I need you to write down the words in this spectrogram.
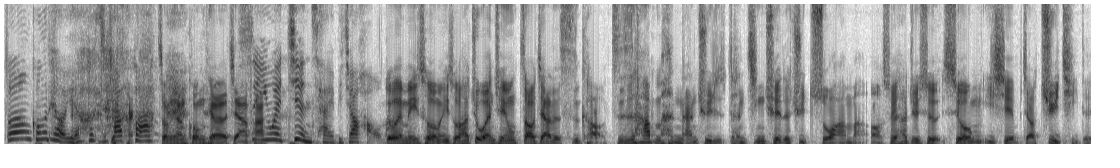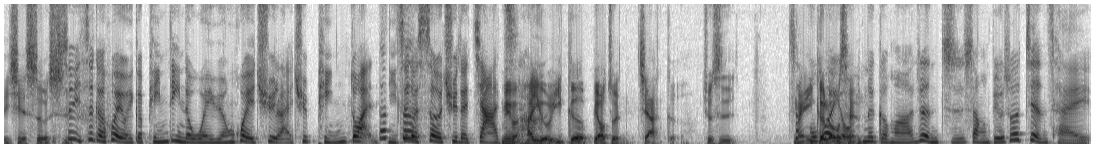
中央空调也要加趴，中央空调要加趴，是因为建材比较好吗？对，没错，没错，他就完全用造价的思考，只是他们很难去很精确的去抓嘛，哦，所以他就是是用一些比较具体的一些设施。所以这个会有一个评定的委员会去来去评断你这个社区的价值。没有，它有一个标准价格，就是每一个楼层那个吗？认知上，比如说建材，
